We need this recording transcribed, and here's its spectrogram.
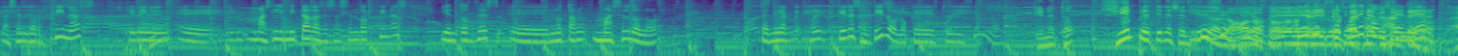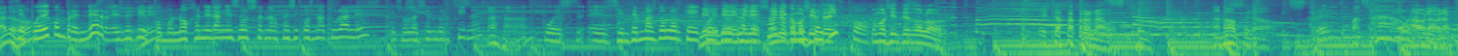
Las endorfinas tienen eh, más limitadas esas endorfinas y entonces eh, notan más el dolor. Tendría que, tiene sentido lo que estoy diciendo. tiene todo. Siempre tiene sentido. Tiene lo que sentido. dice Todo lo que Es decir, se puede comprender. Claro. Se puede comprender. Es Sí. decir, como no generan esos analgésicos naturales, que son las endorfinas, Ajá. pues eh, sienten más dolor que Mire, cualquier mire, otra mire, persona, mire como cómo siente, pellizco. cómo siente dolor. Este azafranado. No, no, pero. A ver, ¿cuándo? Ah, ahora. Ahora.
